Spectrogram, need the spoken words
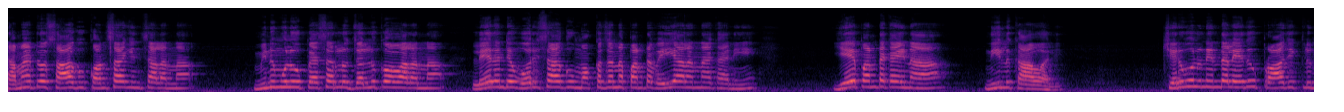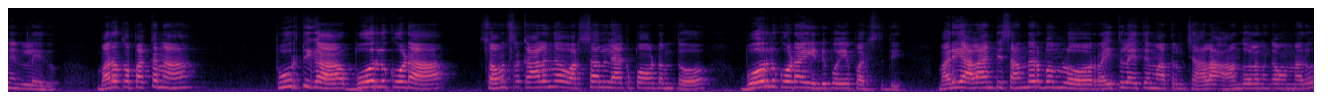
టమాటో సాగు కొనసాగించాలన్నా మినుములు పెసర్లు జల్లుకోవాలన్నా లేదంటే వరి సాగు మొక్కజొన్న పంట వేయాలన్నా కానీ ఏ పంటకైనా నీళ్ళు కావాలి. చెరువులు నిండలేదు ప్రాజెక్టులు నిండలేదు. మరొక పక్కన పూర్తిగా బోర్లు కూడా సంవత్సర కాలంగా వర్షాలు లేకపోవడంతో బోర్లు కూడా ఎండిపోయే పరిస్థితి. మరి అలాంటి సందర్భంలో రైతులైతే మాత్రం చాలా ఆందోళనగా ఉన్నారు.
